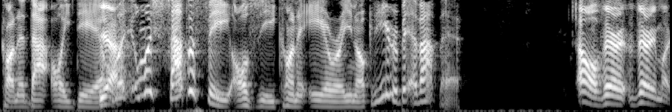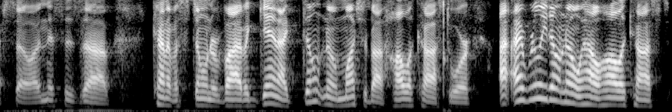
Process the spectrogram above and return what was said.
kind of that idea, Yeah. almost, almost Sabbathy Ozzy kind of era. You know, I can hear a bit of that there. Oh, very, very much so. And this is uh, kind of a stoner vibe. Again, I don't know much about Holocaust, or I, I really don't know how Holocaust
